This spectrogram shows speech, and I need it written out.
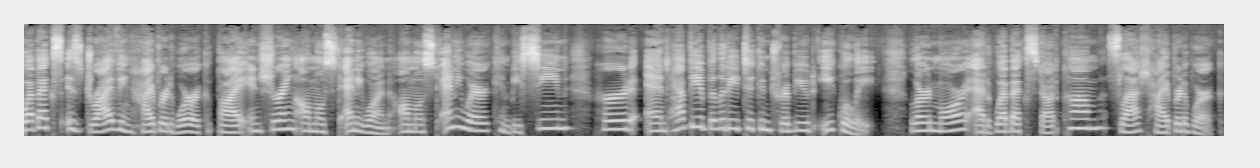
WebEx is driving hybrid work by ensuring almost anyone, almost anywhere can be seen, heard, and have the ability to contribute equally. Learn more at webex.com slash hybrid work.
